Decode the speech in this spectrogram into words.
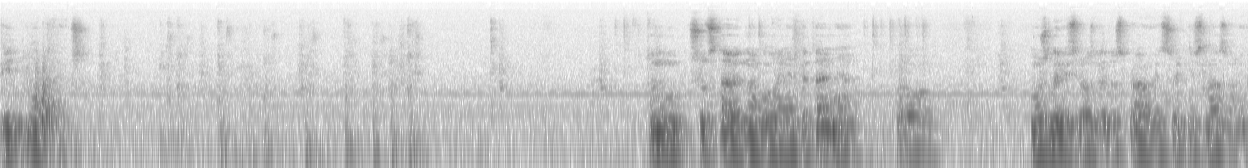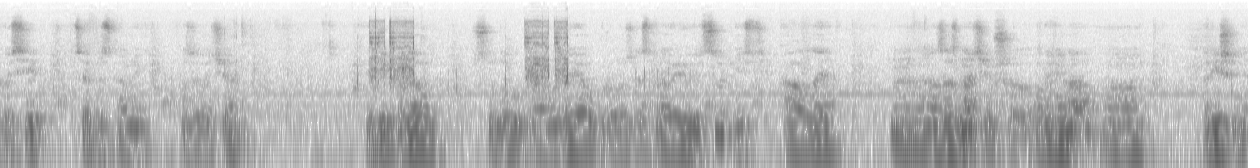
від нотаріуса. Тому суд ставить на обговорення питання про можливість розгляду справи відсутність названих осіб. Це представник позивача, який подав суду е, заяву про розгляд справи його відсутність, але зазначив, що оригінал е, рішення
